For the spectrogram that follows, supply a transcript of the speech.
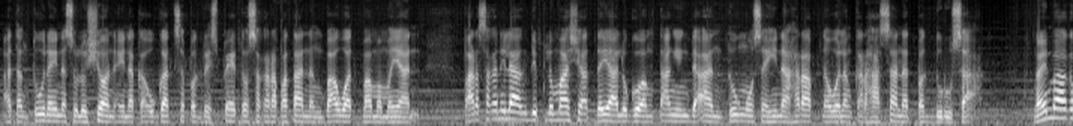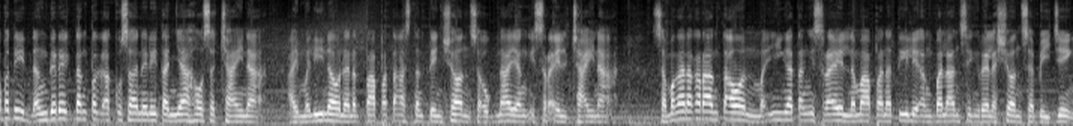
at ang tunay na solusyon ay nakaugat sa pagrespeto sa karapatan ng bawat mamamayan. Para sa kanila, ang diplomasya at dialogo ang tanging daan tungo sa hinaharap na walang karahasan at pagdurusa. Ngayon mga kapatid, ang direktang pag-akusa ni Netanyahu sa China ay malinaw na nagpapataas ng tensyon sa ugnayang Israel-China. Sa mga nakaraang taon, maingat ang Israel na mapanatili ang balansing relasyon sa Beijing,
